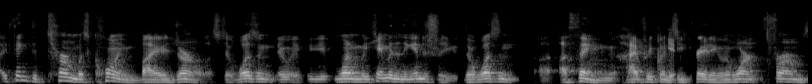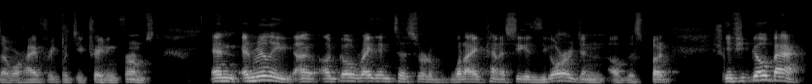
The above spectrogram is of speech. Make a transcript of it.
I think the term was coined by a journalist. It wasn't it, when we came into the industry. There wasn't a, a thing high frequency yep. trading. There weren't firms that were high frequency trading firms. And and really, I, I'll go right into sort of what I kind of see as the origin of this. But Sure. If you go back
